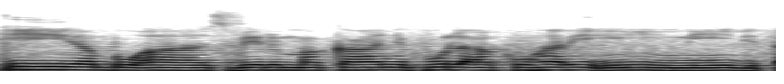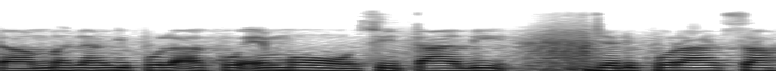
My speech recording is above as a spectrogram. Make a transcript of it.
Iya Bu Asbir makanya pula aku hari ini ditambah lagi pula aku emosi tadi. Jadi kurasa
